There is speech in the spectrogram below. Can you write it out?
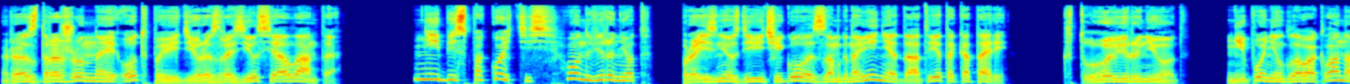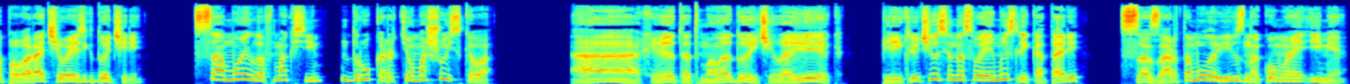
Раздраженной отповедью разразился Аланта. «Не беспокойтесь, он вернет», произнес девичий голос за мгновение до ответа Катари. «Кто вернет?» Не понял глава клана, поворачиваясь к дочери. Самойлов Максим, друг Артема Шуйского. Ах, этот молодой человек. Переключился на свои мысли Катари, с азартом уловив знакомое имя.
